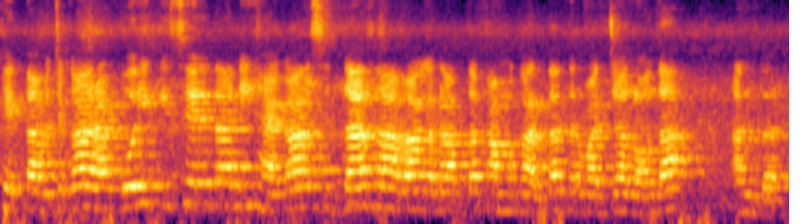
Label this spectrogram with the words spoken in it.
ਖੇਤਾਂ ਵਿੱਚ ਘਰ ਆ, ਕੋਈ ਕਿਸੇ ਦਾ ਨਹੀਂ ਹੈਗਾ। ਸਿੱਧਾ ਹਿਸਾਬ ਆ, ਅਗਲਾ ਆਪਦਾ ਕੰਮ ਕਰਦਾ, ਦਰਵਾਜ਼ਾ ਲਾਉਂਦਾ ਅੰਦਰ।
